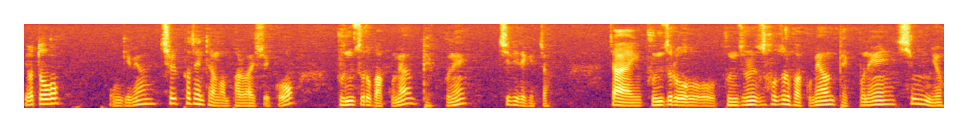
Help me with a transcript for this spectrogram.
이것도 옮기면 7%란 건 바로 알 수 있고 분수로 바꾸면 100분의 7이 되겠죠. 자, 이 분수로 분수를 소수로 바꾸면 100분의 16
